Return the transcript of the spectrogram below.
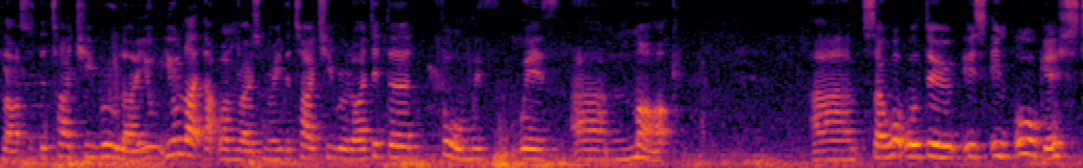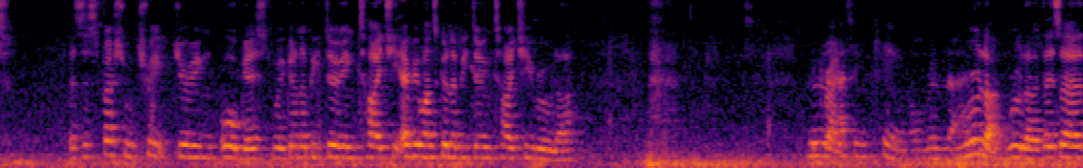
class is the Tai Chi ruler. You, you'll like that one, Rosemary, the Tai Chi ruler. I did the form with, with um, Mark. Um, so what we'll do is in August, as a special treat during August, we're going to be doing Tai Chi. Everyone's going to be doing Tai Chi ruler. Ruler Right. as in king or ruler Ruler, ruler. There's a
